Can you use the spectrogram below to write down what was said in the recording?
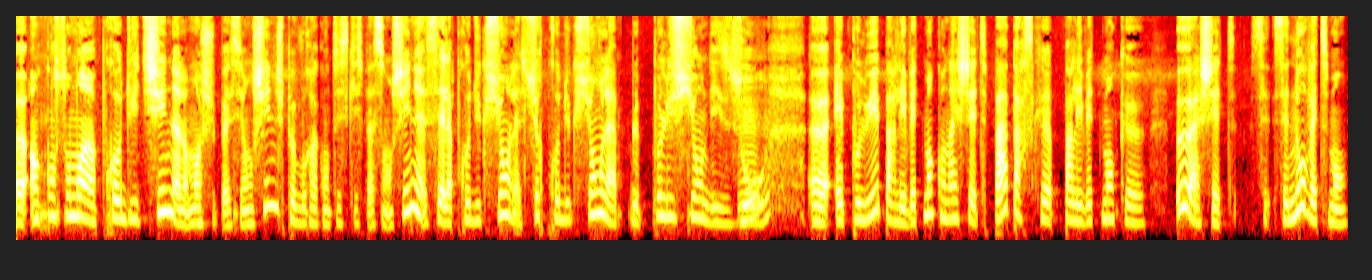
euh, en consommant un produit de Chine, alors moi je suis passée en Chine, je peux vous raconter ce qui se passe en Chine, c'est la production, la surproduction, la, la pollution des eaux Mhm. euh, est polluée par les vêtements qu'on achète, pas parce que par les vêtements que eux achètent. C'est nos vêtements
